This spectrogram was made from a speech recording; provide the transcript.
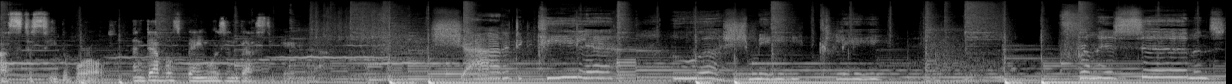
us to see the world and devil's bane was investigating that Shot of tequila, wash me clean from his sermons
